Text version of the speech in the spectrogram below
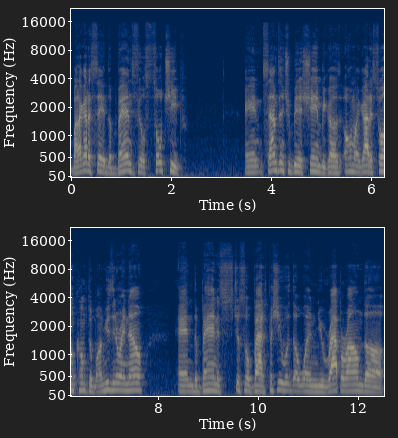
But I gotta say, the bands feel so cheap. And Samsung should be ashamed because, oh my God, it's so uncomfortable. I'm using it right now and the band is just so bad, especially with the, when you wrap around the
